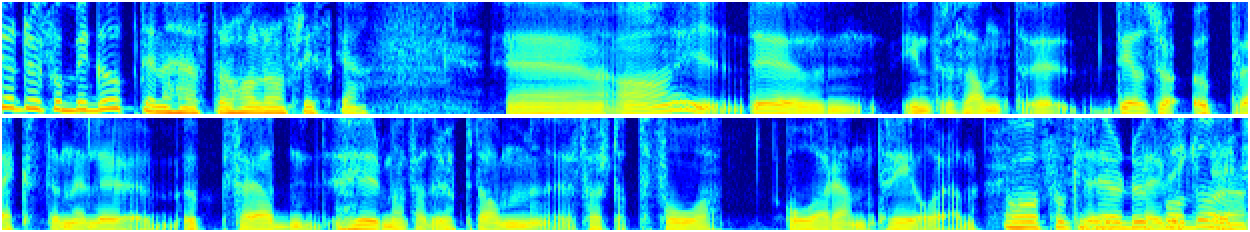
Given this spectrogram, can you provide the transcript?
gör du för att bygga upp dina hästar och hålla dem friska? Eh, ja, det, är- intressant. Eh, Dels tror jag uppväxten eller uppföd, hur man föder upp dem de första två åren, tre åren. Och vad fokuserar du på då?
